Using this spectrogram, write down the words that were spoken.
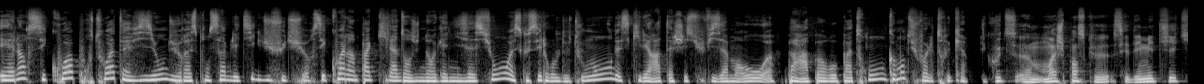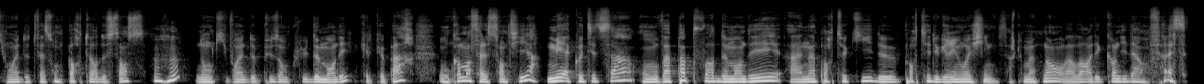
Et alors, c'est quoi pour toi ta vision du responsable éthique du futur? C'est quoi l'impact qu'il a dans une organisation? Est-ce que c'est le rôle de tout le monde? Est-ce qu'il est rattaché suffisamment haut euh, par rapport au patron? Comment tu vois le truc? Écoute, euh, moi je pense que c'est des métiers qui vont être de toute façon porteurs de sens, mhm. donc ils vont être de plus en plus demandés quelque part. On commence à le sentir, mais à côté de ça, on va pas pouvoir demander à n'importe qui de porter du greenwashing. C'est-à-dire que maintenant, on va avoir des candidats en face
